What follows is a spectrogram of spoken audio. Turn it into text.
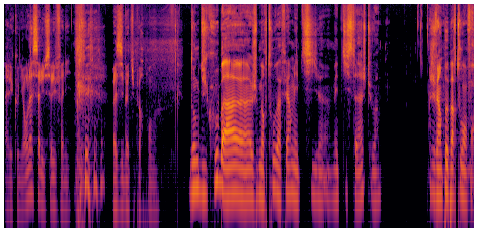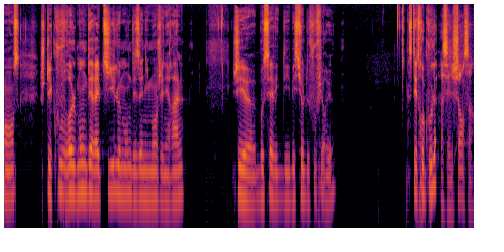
Elle est connue. On la salue. Salut Fanny. Vas-y, bah tu peux reprendre. Donc du coup, bah, euh, je me retrouve à faire mes petits, euh, mes petits stages, tu vois. Je vais un peu partout en France. Je découvre le monde des reptiles, le monde des animaux en général. J'ai euh, bossé avec des bestioles de fous furieux. C'était trop cool. Ah, c'est une chance. hein.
